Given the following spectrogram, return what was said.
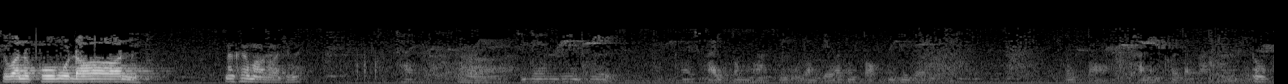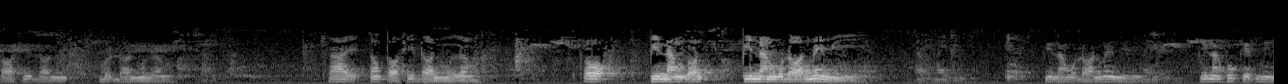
สุวรรณภูมิอุดรนั่นเครื่องมาอุดรใช่ไหมใช่จริงๆวิ่งที่เขาใช้ตรงมาที่อุดรเดี๋ยวว่าต้องต่อที่เดิมต้องต่อคันค่อยจะมาถึง ต้องต่อที่ดอนดอนเมือง ใช่ ต้องต่อที่ดอนเมืองก็ปีนังดอนปีนังอุดรไม่มีใช่ไม่มีปีนังอุดรไม่มีไม่มีปีนังภูเก็ตมี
